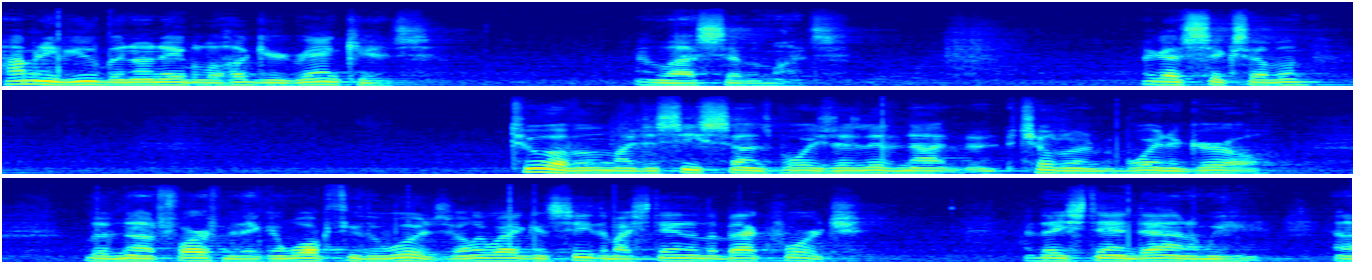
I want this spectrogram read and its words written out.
How many of you have been unable to hug your grandkids in the last seven months? I got six of them. Two of them, my deceased son's boys, they live not, children, a boy and a girl, live not far from me. They can walk through the woods. The only way I can see them, I stand on the back porch, and they stand down, and we, and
